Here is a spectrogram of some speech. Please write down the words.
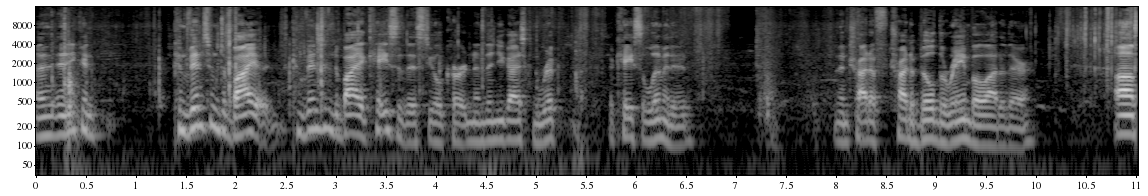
And, and you can convince him to buy convince him to buy a case of this steel curtain, and then you guys can rip a case of limited, and then try to try to build the rainbow out of there. Um,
